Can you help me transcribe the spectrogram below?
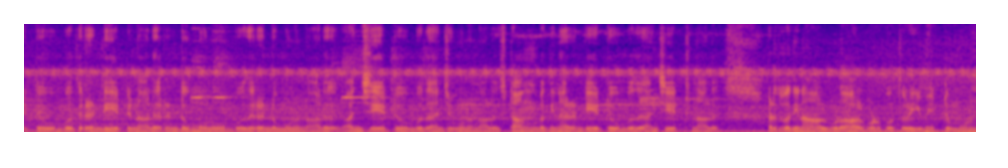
எட்டு ஒம்பது ரெண்டு எட்டு நாலு ரெண்டு மூணு ஒம்பது ரெண்டு மூணு நாலு அஞ்சு எட்டு ஒம்பது அஞ்சு மூணு நாலு. ஸ்டாங் பார்த்தீங்கன்னா ரெண்டு எட்டு ஒம்பது அஞ்சு எட்டு நாலு. அடுத்து பார்த்தீங்கன்னா ஆல்போர்டு ஆல்போர்டு பொறுத்த வரைக்கும் எட்டு மூணு.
